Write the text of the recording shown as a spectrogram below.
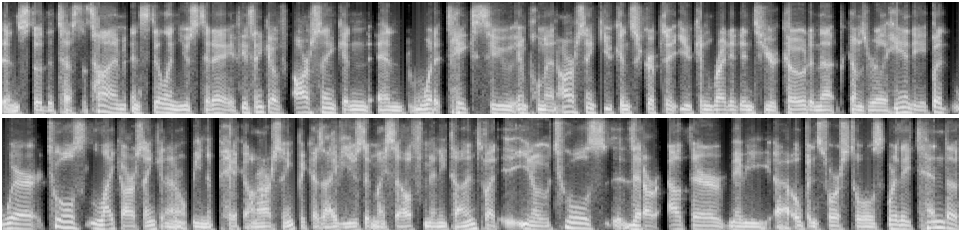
and stood the test of time and still in use today. If you think of rsync and and what it takes to implement rsync, you can script it, you can write it into your code, and that becomes really handy. But where tools like rsync, and I don't mean to pick on rsync because I've used it myself many times, but you know, tools that are out there, maybe uh, open source tools, where they tend to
